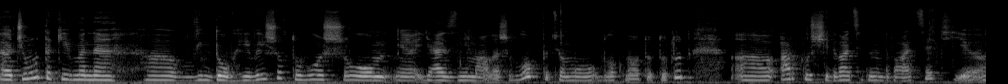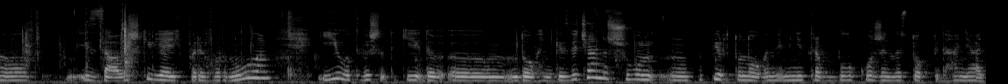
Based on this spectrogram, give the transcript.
Е, Чому такий в мене е, він довгий вийшов? Того, що е, я знімала ж влог по цьому блокноту, то тут аркуші 20 на 20 е, із залишків, я їх перегорнула, і от вийшли такі е, довгенькі. Звичайно, що папір тонований, мені треба було кожен листок підганяти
